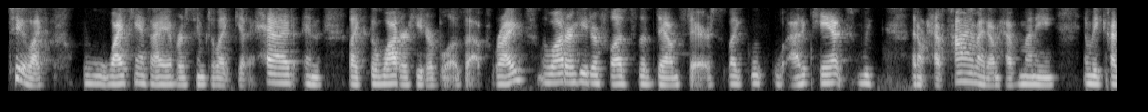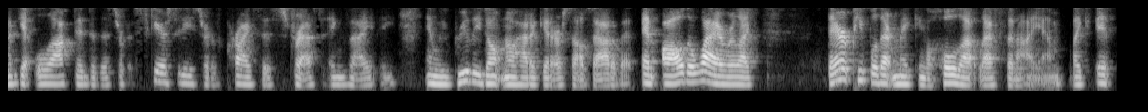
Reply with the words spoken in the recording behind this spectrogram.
too. Like why can't i ever seem to like get ahead? And like the water heater blows up right? The water heater floods the downstairs. Like i can't we i don't have time i don't have money. And we kind of get locked into this sort of scarcity sort of crisis stress anxiety. And we really don't know how to get ourselves out of it. And all the while we're like there are people that are making a whole lot less than I am. Like it,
